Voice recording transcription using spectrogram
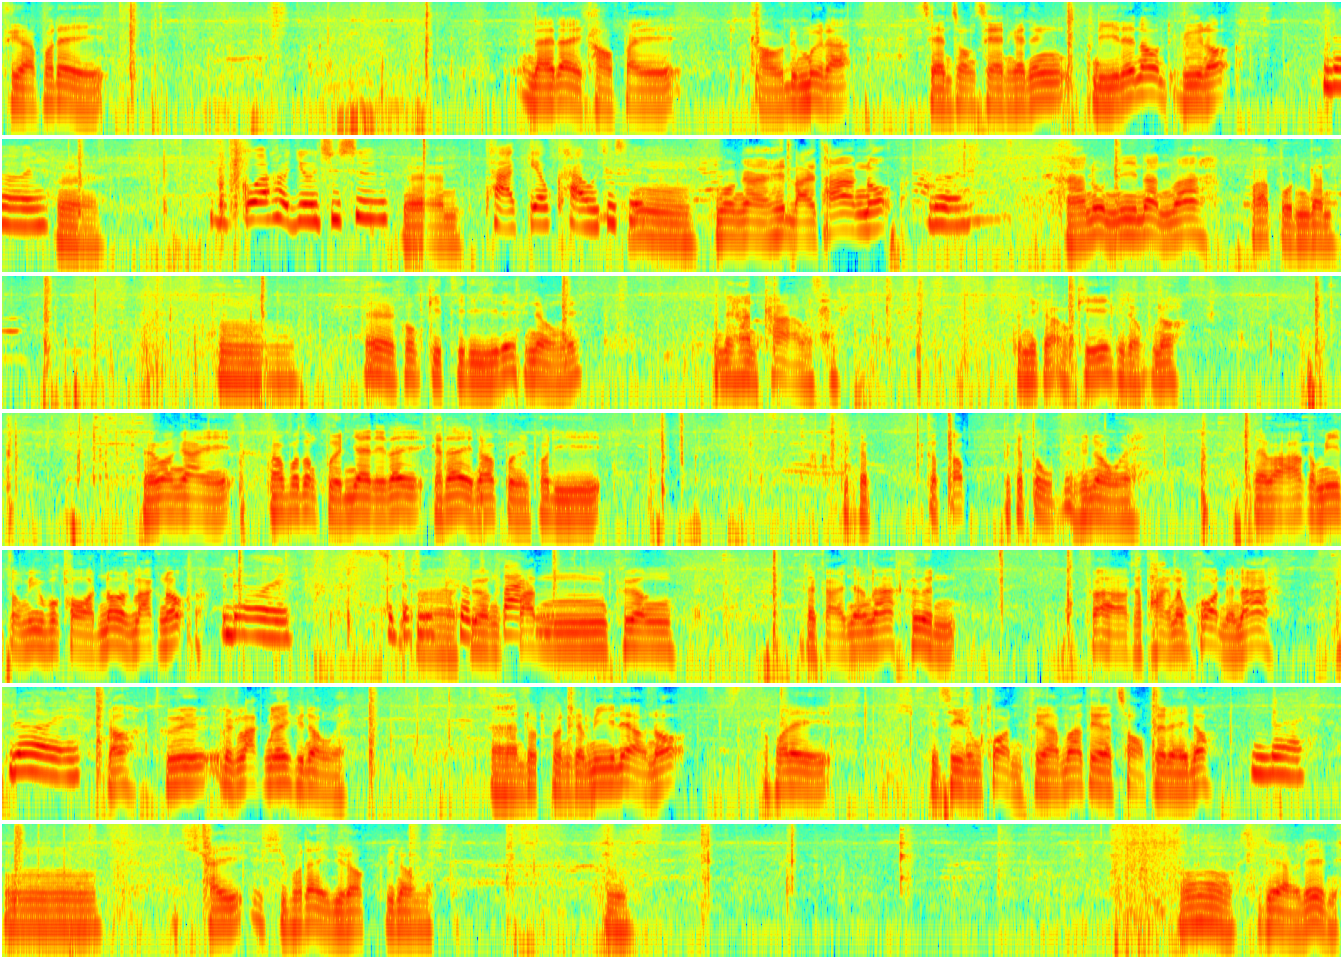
เถื่อพอได้ ได้ได้เข้าไปเข้าด้วยมือละแสนสองแสนกันยังดีเลยเนาะคือเนาะเลยเออบ่กลัวเขาอยู่ชื่อแมนๆถาเกี่ยวเขาชื่ออืมว่าไงเฮ็ดหลายทางเนาะ ๆเลย หานู่นนี่นั่นมาป้าปนกัน อืมเออความคิดที่ดีเด้อพี่น้องเด้จะได้หันข้าวมาสันตอนนี้ก็โอเคพี่น้องเนาะแต่ว่าไงเราบ่ต้องเปิดใหญ่ได้ได้ก็ได้เนาะเปิดพอดีเป็นกระกระต๊อบเป็นกระตูบเลยพี่น้องเลยแต่ว่าเขาก็มีต้องมีอุปกรณ์เนอกหลักๆเนาะเลยมันจะมีอ่าเคเครื่รื่อองงปั้ปั้นนเครื่องตะการยังนะเครื่องอ่ากระถางน้ำก้อนน่ะนะเลยเนาะคือหลักๆเลยพี่น้องเลย อ่ารถคนก็มีแล้วเนาะก็พอได้ไปซื้อน้ำก้อนเทือมาเทือละสอบเทือเลยเนาะเลยอืมใครสิพอได้อยู่หรอกพี่น้องเลยอืมโอ้สิได้เอาเล่น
